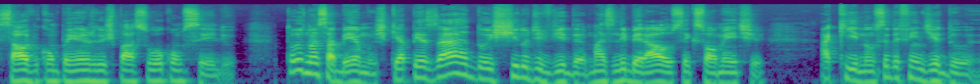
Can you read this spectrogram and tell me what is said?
Salve, companheiros do espaço O Conselho. Todos nós sabemos que, apesar do estilo de vida mais liberal sexualmente aqui não ser defendido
